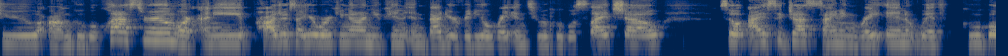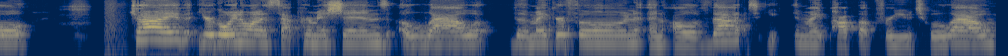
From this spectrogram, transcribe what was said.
to um, Google Classroom or any projects that you're working on. You can embed your video right into a Google slideshow. So I suggest signing right in with Google Drive. You're going to want to set permissions, allow the microphone and all of that. It might pop up for you to allow.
